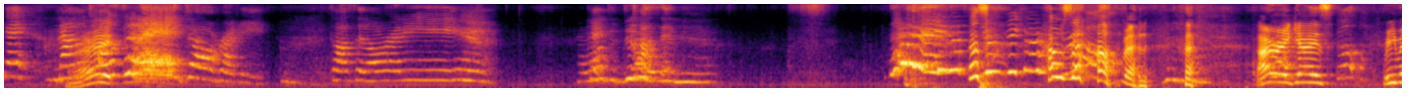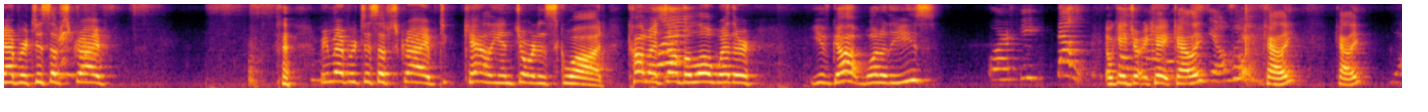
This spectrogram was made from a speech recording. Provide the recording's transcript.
Okay, now All right. toss it already. Toss it already. To do toss it. that's, of How's that happen? All right, guys. Remember to subscribe. Remember to subscribe to Callie and Jordan Squad. Comment down below whether you've got one of these. Or if you don't. Okay, Jo- okay, Callie? Callie, Callie, Yeah.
